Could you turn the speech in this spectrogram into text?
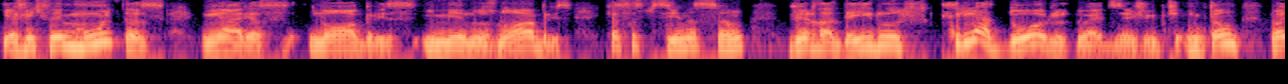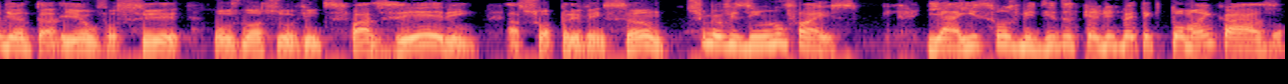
E a gente vê muitas em áreas nobres e menos nobres que essas piscinas são verdadeiros criadores do Aedes aegypti. Então, não adianta eu, você ou os nossos ouvintes fazerem a sua prevenção se o meu vizinho não faz. E aí são as medidas que a gente vai ter que tomar em casa,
